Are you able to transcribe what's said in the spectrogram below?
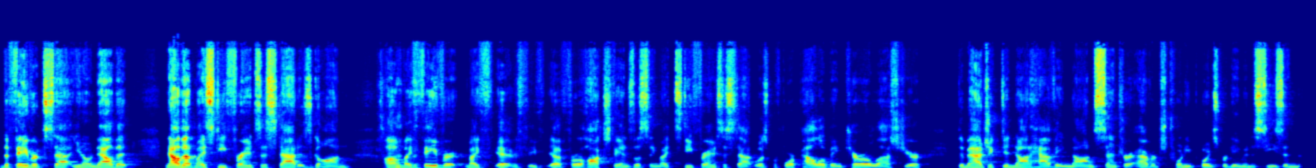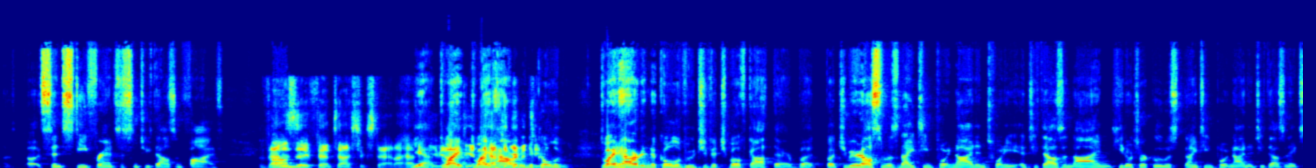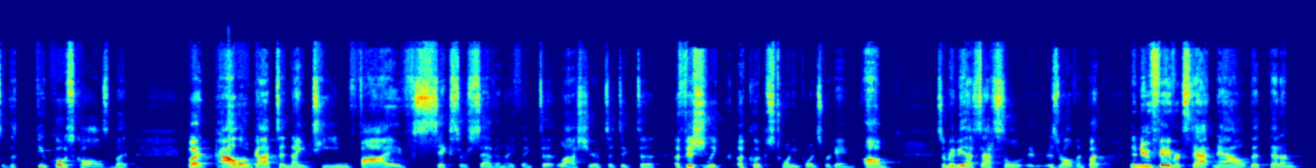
the favorite stat, you know, now that now that my Steve Francis stat is gone, um, my favorite, my uh, uh, for Hawks fans listening, my Steve Francis stat was before Paolo Banchero last year. The Magic did not have a non-center average 20 points per game in a season uh, since Steve Francis in 2005. That um, is a fantastic stat. I have yeah, to Dwight, to, Dwight Howard and Nikola Dwight Howard and Nikola Vucevic both got there, but but Jameer Nelson was 19.9 in 20 in 2009. Hedo Turkoglu was 19.9 in 2008. So there's a few close calls, but but Paolo got to 19.5, six or seven, I think, to last year to, to, to officially eclipse 20 points per game. Um, so maybe that's that still is relevant. But the new favorite stat now that that I'm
